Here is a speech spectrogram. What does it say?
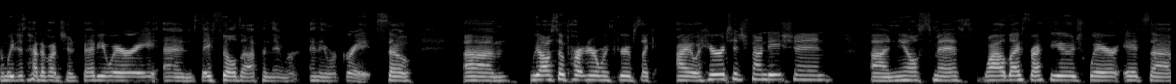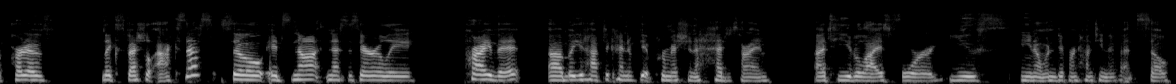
and we just had a bunch in February, and they filled up and they were and they were great. So, um, we also partner with groups like Iowa Heritage Foundation, uh, Neal Smith Wildlife Refuge, where it's a part of like special access. So it's not necessarily private, uh, but you have to kind of get permission ahead of time uh, to utilize for use, you know, in different hunting events. So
